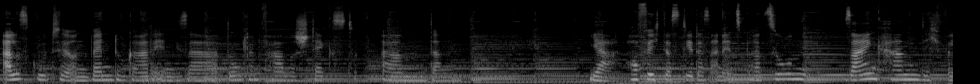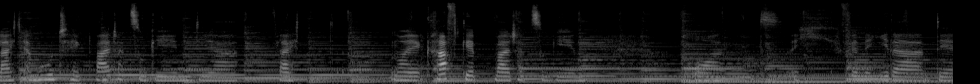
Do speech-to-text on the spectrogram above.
alles Gute und wenn du gerade in dieser dunklen Phase steckst, ähm, dann ja, hoffe ich, dass dir das eine Inspiration sein kann, dich vielleicht ermutigt, weiterzugehen, dir vielleicht neue Kraft gibt, weiterzugehen. Und ich finde, jeder, der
